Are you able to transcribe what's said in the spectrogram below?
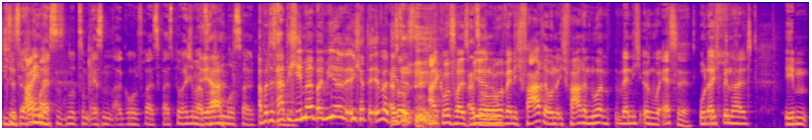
dieses Dieses auch eine. meistens nur zum Essen alkoholfreies Weißbier, weil ich immer Ja, fahren muss halt. aber das hatte ich immer bei mir. Ich hatte immer Also- dieses alkoholfreies Bier also- nur, wenn ich fahre und ich fahre nur, wenn ich irgendwo esse. Oder ich bin halt eben,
